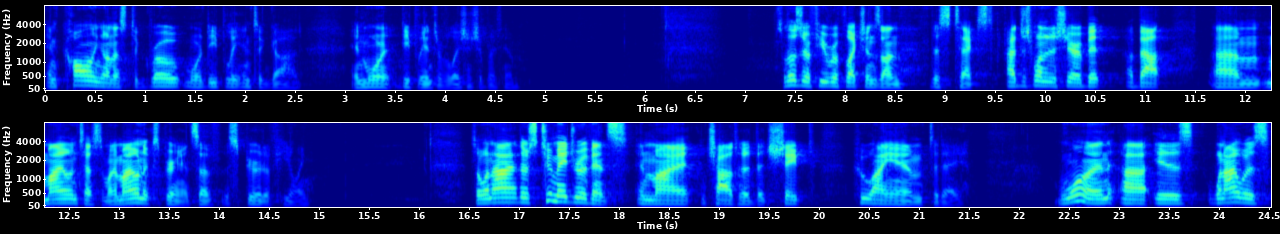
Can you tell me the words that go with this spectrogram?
and calling on us to grow more deeply into God and more deeply into relationship with Him. So, those are a few reflections on this text. I just wanted to share a bit about um, my own testimony, my own experience of the spirit of healing. So when I there's two major events in my childhood that shaped who I am today. One uh, is when I was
